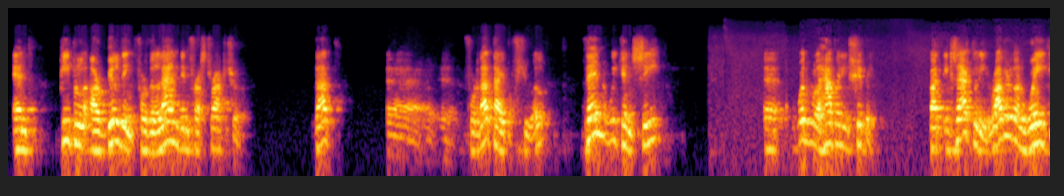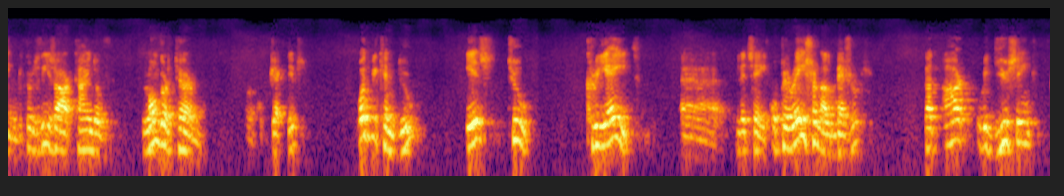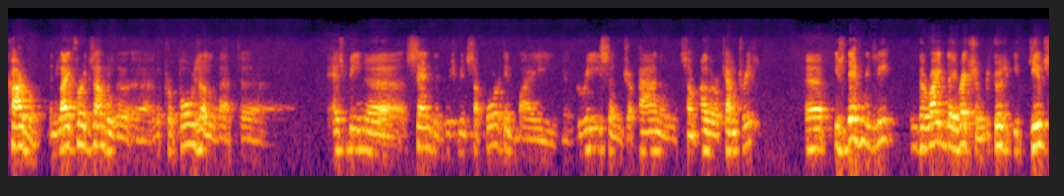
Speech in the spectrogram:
and people are building for the land infrastructure that uh, uh for that type of fuel, then we can see uh, what will happen in shipping. But exactly, rather than waiting, because these are kind of longer term objectives, what we can do is to create, uh, let's say, operational measures that are reducing carbon. And like, for example, the, uh, the proposal that uh, has been uh, sent, which has been supported by Greece and Japan and some other countries, uh, is definitely in the right direction because it gives,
